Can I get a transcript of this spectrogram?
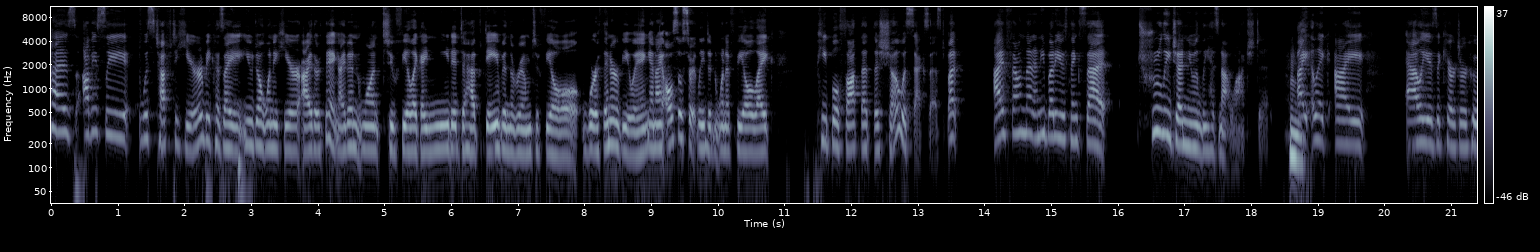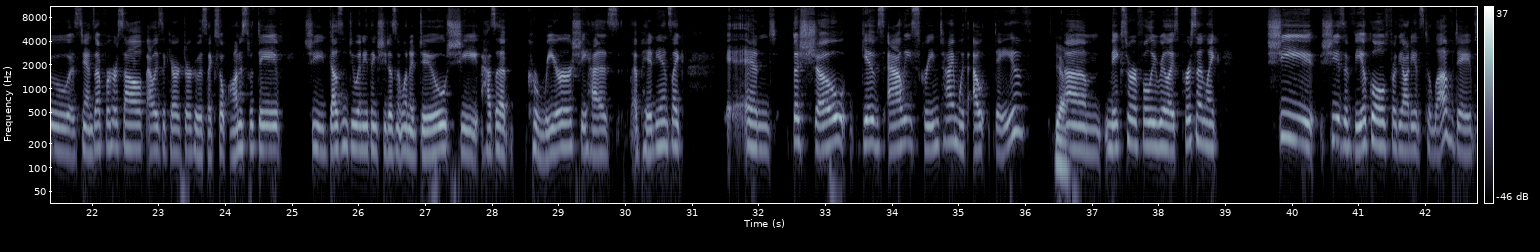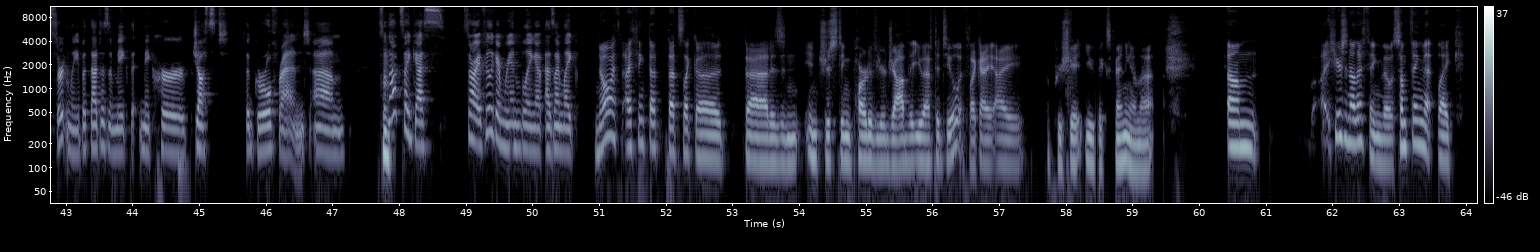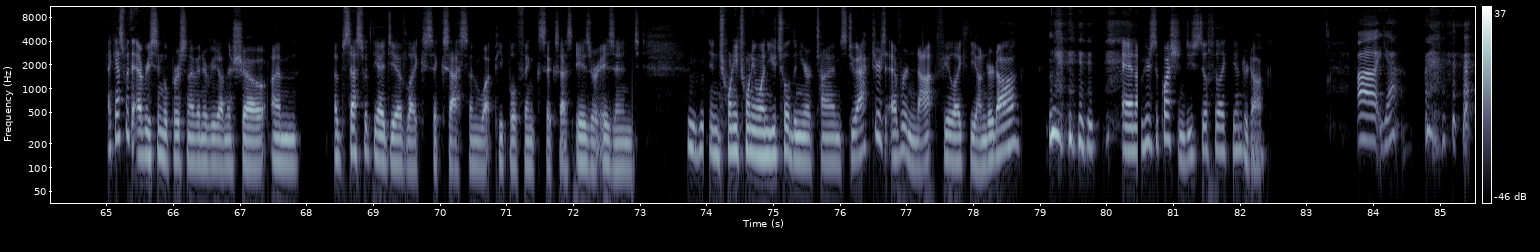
has obviously was tough to hear because I you don't want to hear either thing. I didn't want to feel like I needed to have Dave in the room to feel worth interviewing and I also certainly didn't want to feel like people thought that the show was sexist. But I've found that anybody who thinks that truly genuinely has not watched it. Hmm. I like I Ally is a character who stands up for herself. Ally's a character who is like so honest with Dave. She doesn't do anything she doesn't want to do. She has a career. She has opinions. Like, and the show gives Ally screen time without Dave. Yeah. Um, makes her a fully realized person. Like, she she is a vehicle for the audience to love Dave, certainly, but that doesn't make that make her just the girlfriend. Um, so Hmm. that's, I guess. Sorry, I feel like I'm rambling as I'm like No, I, th- I think that that's like a that is an interesting part of your job that you have to deal with. Like I, I appreciate you expanding on that. Um, here's another thing though, something that like I guess with every single person I've interviewed on this show, I'm obsessed with the idea of like success and what people think success is or isn't. Mhm. In 2021, you told the New York Times, "Do actors ever not feel like the underdog?" And here's the question: Do you still feel like the underdog? uh yeah.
